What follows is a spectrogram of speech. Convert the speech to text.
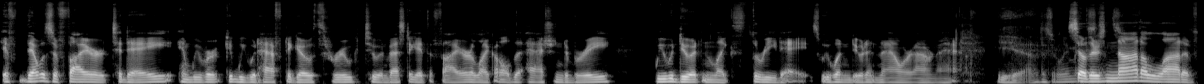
if there was a fire today and we were we would have to go through to investigate the fire like all the ash and debris we would do it in like three days. We wouldn't do it in an hour hour and a half. Yeah, that doesn't really so there's sense. not a lot of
